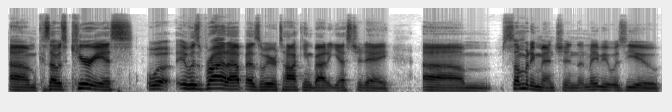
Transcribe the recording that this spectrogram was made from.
um, because I was curious. Well, it was brought up as we were talking about it yesterday. Um, somebody mentioned that maybe it was you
